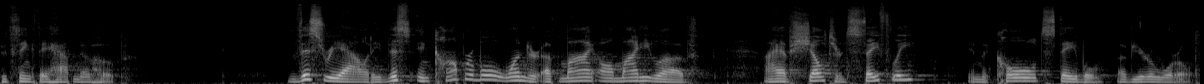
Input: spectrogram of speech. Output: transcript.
who think they have no hope. This reality, this incomparable wonder of my almighty love, I have sheltered safely in the cold stable of your world.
